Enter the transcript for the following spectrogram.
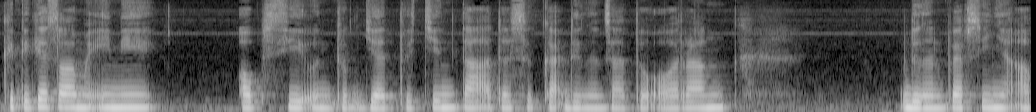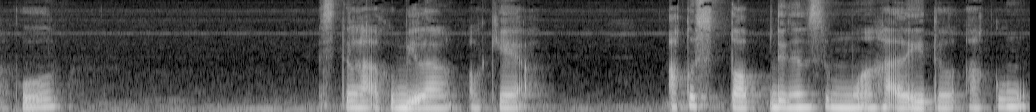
ketika selama ini opsi untuk jatuh cinta atau suka dengan satu orang dengan versinya aku setelah aku bilang oke okay, aku stop dengan semua hal itu. Aku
